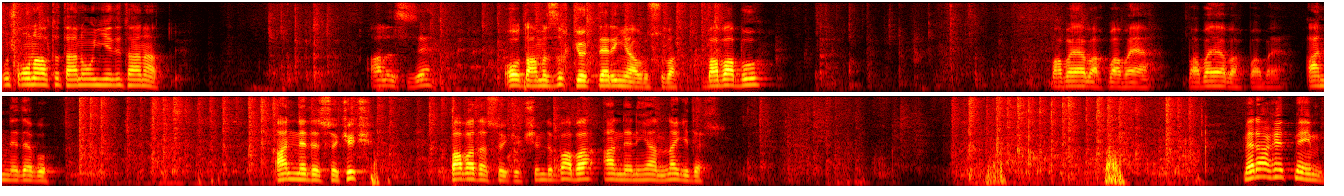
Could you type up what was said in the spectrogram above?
Kuş 16 tane 17 tane atlıyor. Alın size. O damızlık göklerin yavrusu bak. Baba bu. Babaya bak babaya. Babaya bak babaya. Anne de bu. Anne de sökük. Baba da sökük. Şimdi baba annenin yanına gider. Merak etmeyin.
